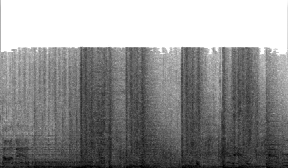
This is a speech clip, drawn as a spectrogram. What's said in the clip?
Stop him. After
